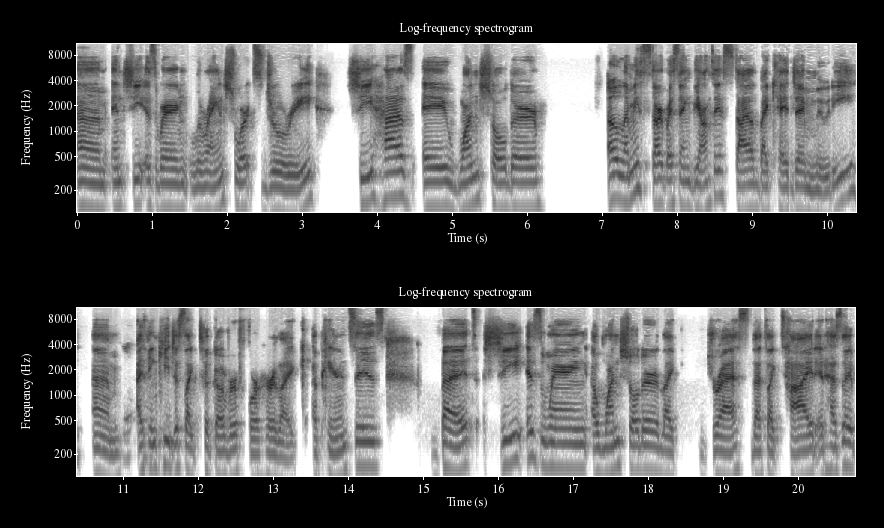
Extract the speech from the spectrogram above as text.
um, and she is wearing Lorraine Schwartz jewelry. She has a one shoulder. Oh, let me start by saying Beyonce is styled by KJ Moody. Um, I think he just like took over for her like appearances, but she is wearing a one shoulder like dress that's like tied. It has a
